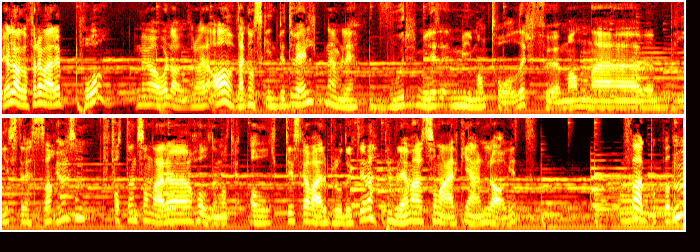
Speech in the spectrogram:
Vi er laga for å være på, men vi er også laga for å være av. Det er ganske individuelt, nemlig, hvor mye, mye man tåler før man eh, blir stressa. Vi har liksom fått en sånn der eh, holdning om at vi alltid skal være produktive. Problemet er at sånn er ikke hjernen laget. Fagbokpodden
